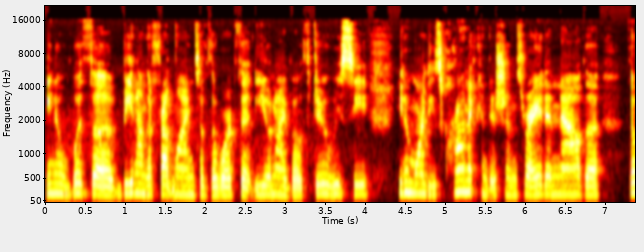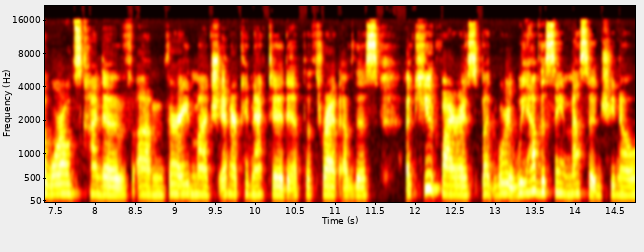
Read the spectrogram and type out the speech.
you know, with the being on the front lines of the work that you and I both do, we see, you know, more of these chronic conditions, right? And now the the world's kind of um, very much interconnected at the threat of this acute virus, but we have the same message, you know,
